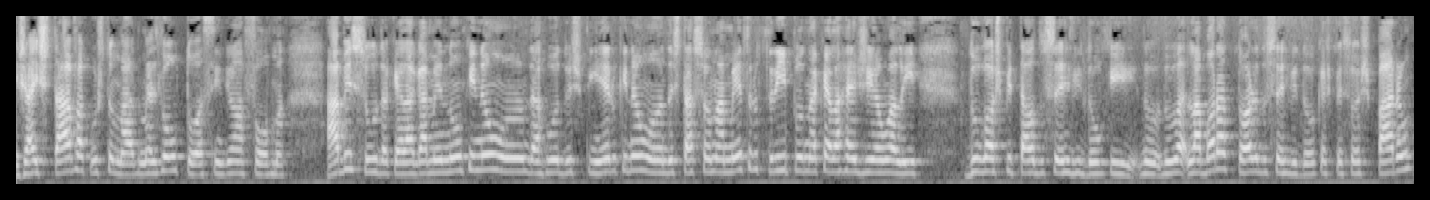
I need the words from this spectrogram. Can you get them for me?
já estava acostumado, mas voltou assim de uma forma absurda. Aquela Agamenon que não anda, a Rua do Espinheiro que não anda, estacionamento triplo naquela região ali do Hospital do Servidor, que, do, do laboratório do servidor, que as pessoas param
